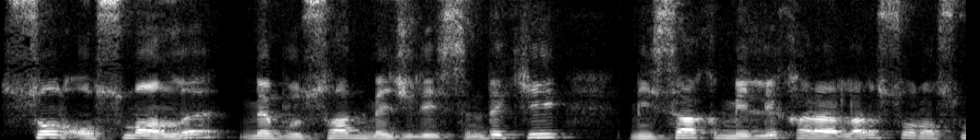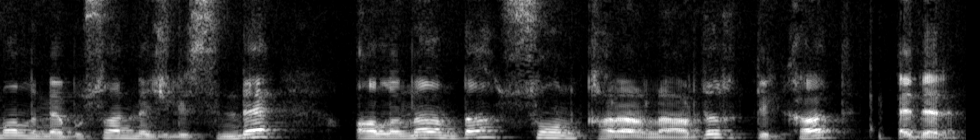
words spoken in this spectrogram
Son Osmanlı Mebusan Meclisi'ndeki misak milli kararları Son Osmanlı Mebusan Meclisi'nde alınan da son kararlardır. Dikkat edelim.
